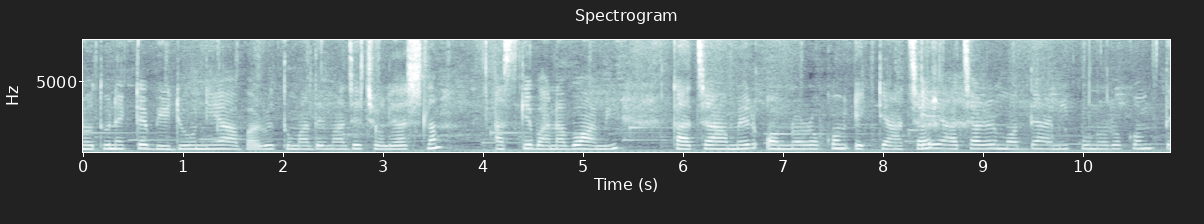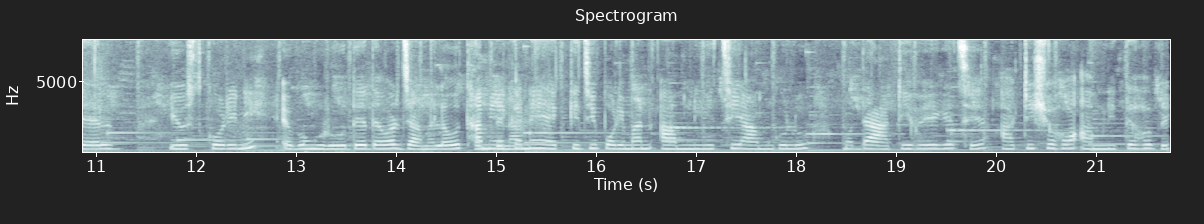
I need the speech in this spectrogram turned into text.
নতুন একটা ভিডিও নিয়ে আবারও তোমাদের মাঝে চলে আসলাম। আজকে বানাবো আমি কাঁচা আমের অন্যরকম একটি আচার। এই আচারের মধ্যে আমি কোনো রকম তেল ইউজ করিনি এবং রোদে দেওয়ার ঝামেলাও থাকবে না। এখানে এক কেজি পরিমাণ আম নিয়েছি। আমগুলো মধ্যে আটি হয়ে গেছে। আটি সহ আম নিতে হবে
